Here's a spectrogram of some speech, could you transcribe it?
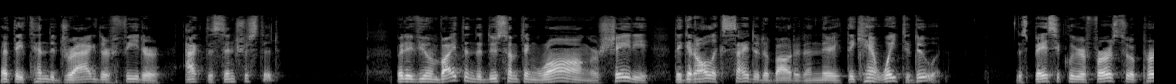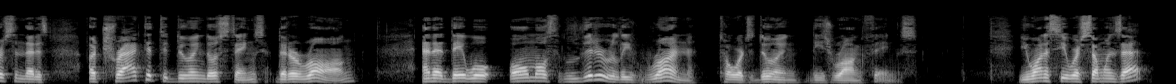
that they tend to drag their feet or act disinterested? But if you invite them to do something wrong or shady, they get all excited about it and they, they can't wait to do it. This basically refers to a person that is attracted to doing those things that are wrong and that they will almost literally run towards doing these wrong things. You want to see where someone's at?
